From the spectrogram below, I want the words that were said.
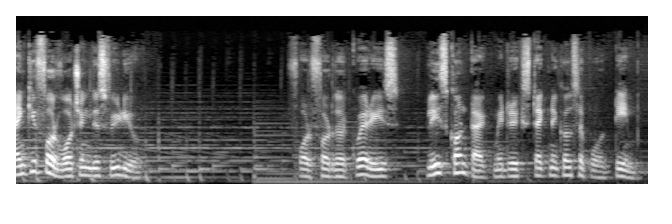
Thank you for watching this video. For further queries, please contact Matrix Technical Support Team.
